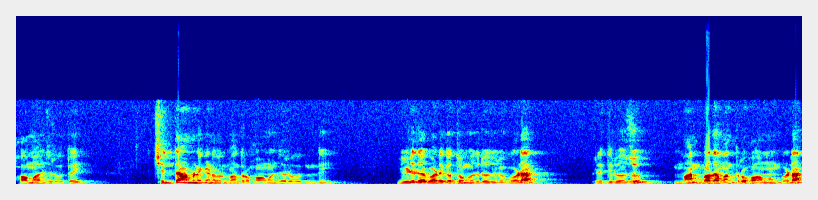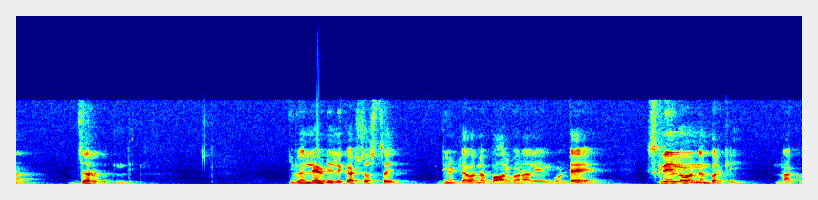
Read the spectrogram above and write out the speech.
హోమాలు జరుగుతాయి. చింతామణి గణపతి మంత్రం హోమం జరుగుతుంది. వీటితో పాటుగా తొమ్మిది రోజులు కూడా ప్రతిరోజు మన్మథ మంత్ర హోమం కూడా జరుగుతుంది. ఇవన్నీ లైబ్రరీలు కష్ట వస్తాయి. దీంట్లో ఎవరైనా పాల్గొనాలి అనుకుంటే స్క్రీన్లో ఉన్న నెంబర్కి నాకు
